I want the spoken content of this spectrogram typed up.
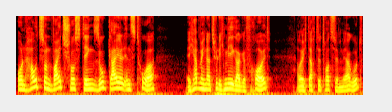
und haut so ein Weitschussding so geil ins Tor. Ich habe mich natürlich mega gefreut, aber ich dachte trotzdem, ja gut,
